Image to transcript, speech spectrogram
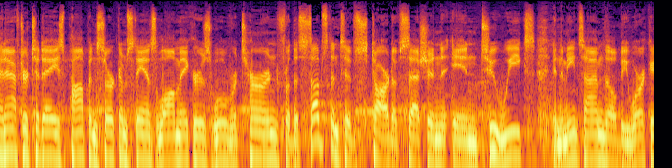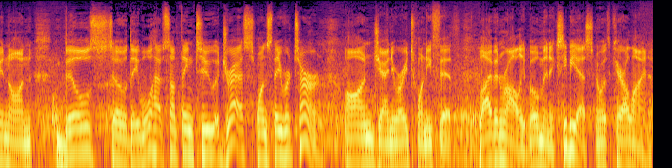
And after today's pomp and circumstance, lawmakers will return for the substantive start of session in two weeks. In the meantime, they'll be working on bills, so they will have something to address once they return on January 25th. Live in Raleigh, Beau Minnick, CBS, North Carolina.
